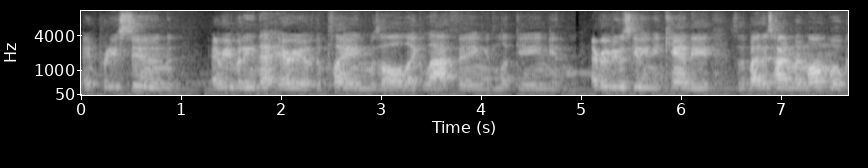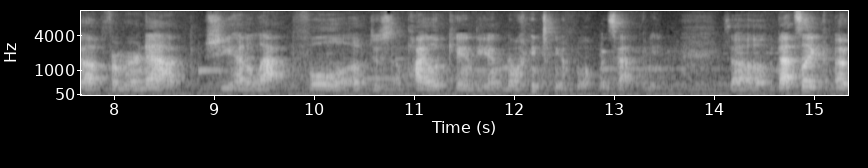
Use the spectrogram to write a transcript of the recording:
And pretty soon everybody in that area of the plane was all like laughing and looking and everybody was giving me candy. So that by the time my mom woke up from her nap she had a lap full of just a pile of candy and no idea what was happening. So that's like a,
